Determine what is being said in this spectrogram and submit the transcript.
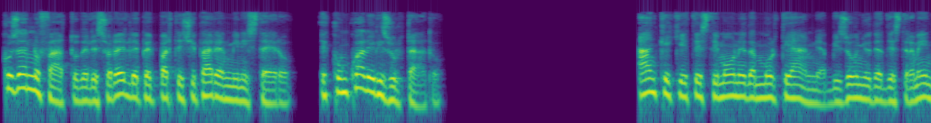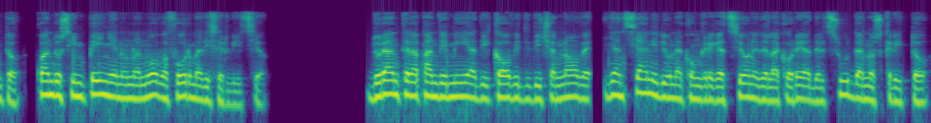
Cosa hanno fatto delle sorelle per partecipare al ministero e con quale risultato? Anche chi è testimone da molti anni ha bisogno di addestramento quando si impegna in una nuova forma di servizio. Durante la pandemia di Covid-19, gli anziani di una congregazione della Corea del Sud hanno scritto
